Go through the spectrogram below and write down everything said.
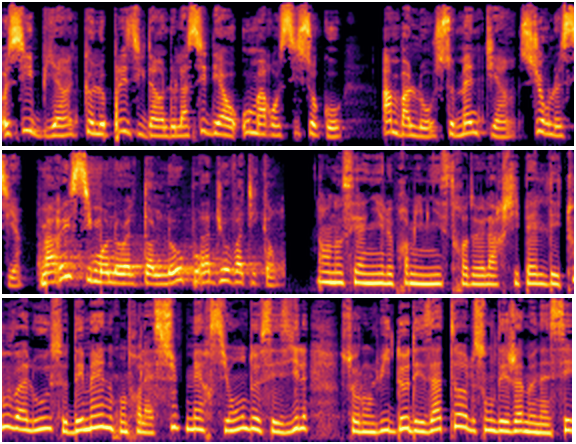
aussi bien que le président de la CDAO, Umaro Sissoko, Ambalo, se maintient sur le sien. Marie-Simone Noël Tolno pour Radio Vatican. En Océanie, le premier ministre de l'archipel des Tuvalu se démène contre la submersion de ces îles. Selon lui, deux des atolls sont déjà menacés.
